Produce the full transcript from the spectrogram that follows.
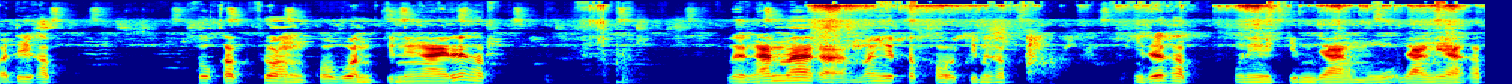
วัสดีครับพบกับช่วงพอวนกินยังไงเด้อครับเรื่องานมากอะมาเฮ็ดกับเขากินครับนี่เด้อครับวันนี้กินย่างหมูย่างเนี่ยครับ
